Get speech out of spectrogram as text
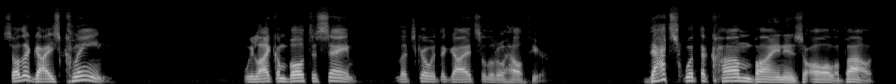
This other guy's clean. We like them both the same. Let's go with the guy that's a little healthier. That's what the combine is all about.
